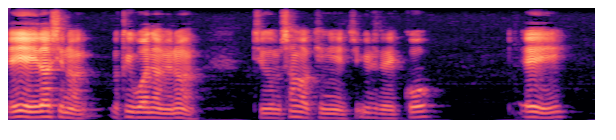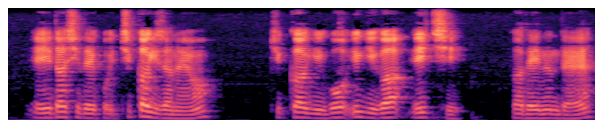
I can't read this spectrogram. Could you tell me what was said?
a a 다시는 어떻게 구하냐면은 지금 삼각형이 지금 이렇게 돼 있고 a a 돼 있고 직각이잖아요. 직각이고 여기가 h가 돼 있는데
